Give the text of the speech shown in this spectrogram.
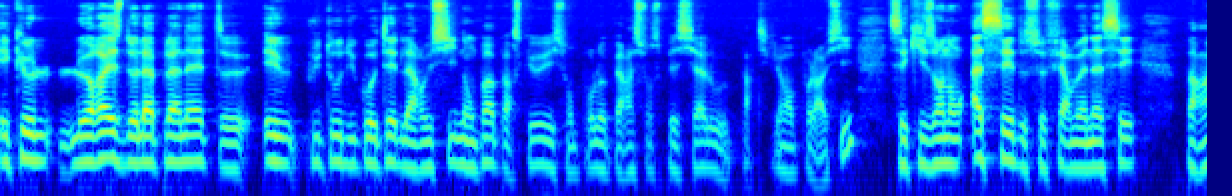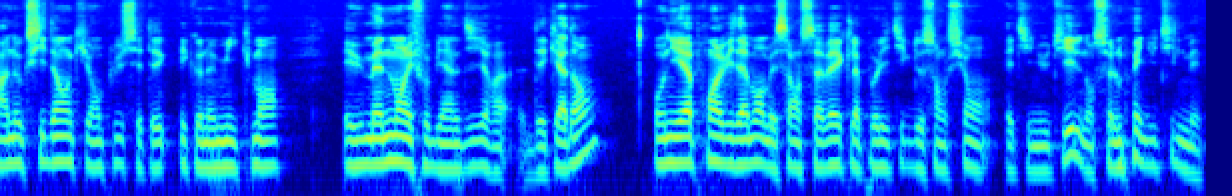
et que le reste de la planète euh, est plutôt du côté de la Russie, non pas parce qu'ils sont pour l'opération spéciale ou particulièrement pour la Russie, c'est qu'ils en ont assez de se faire menacer par un Occident qui en plus est économiquement et humainement, il faut bien le dire, décadent. On y apprend évidemment, mais ça on le savait, que la politique de sanctions est inutile, non seulement inutile, mais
